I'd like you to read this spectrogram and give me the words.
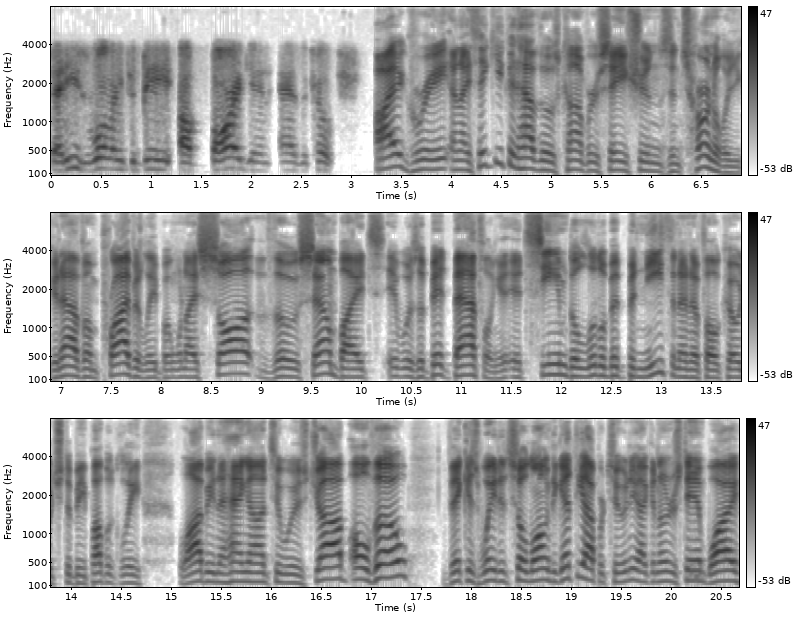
that he's willing to be a bargain as a coach. I agree, and I think you can have those conversations internally. You can have them privately, but when I saw those sound bites, it was a bit baffling. It seemed a little bit beneath an NFL coach to be publicly lobbying to hang on to his job, although Vic has waited so long to get the opportunity. I can understand why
